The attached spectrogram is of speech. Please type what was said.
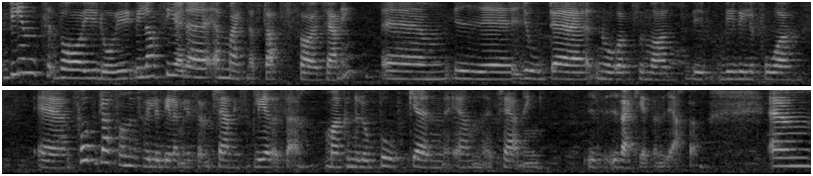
Vint var ju då, vi, vi lanserade en marknadsplats för träning. Ehm, vi eh, gjorde något som var att vi, vi ville få eh, Folk till plattformen som ville dela med sig av en träningsupplevelse. Man kunde då boka en, en träning i, i verkligheten via appen. Ehm,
